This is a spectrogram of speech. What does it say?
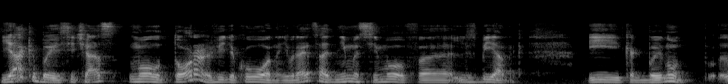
якобы сейчас молот Тора в виде кулона является одним из символов э, лесбиянок. И как бы, ну, э,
